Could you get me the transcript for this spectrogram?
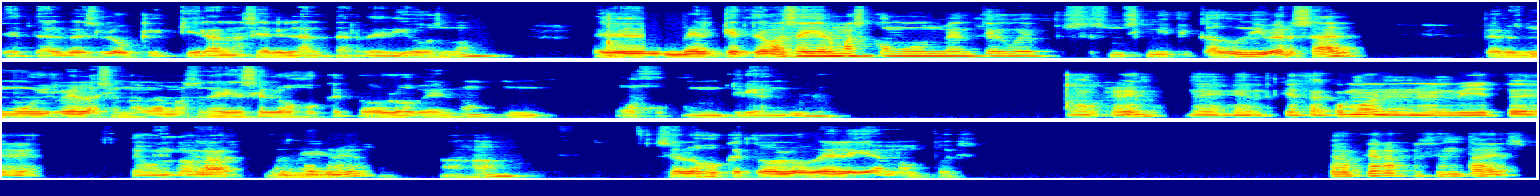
de tal vez lo que quieran hacer el altar de Dios, ¿no? El, el que te vas a hallar más comúnmente, güey, pues es un significado universal, pero es muy relacionado a la masonería, es el ojo que todo lo ve, ¿no? Un ojo con un triángulo. Ok. Eh, el que está como en el billete de, de un dólar. Ajá. Es el ojo que todo lo ve, le llaman, pues. ¿Pero qué representa eso?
